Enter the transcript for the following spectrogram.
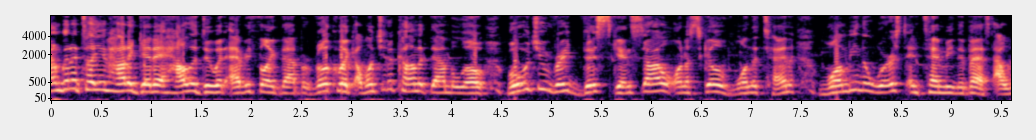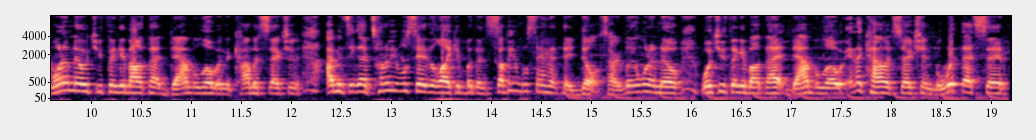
I'm going to tell you how to get it, how to do it, everything like that. But real quick, I want you to comment down below, what would you rate this skin style on a scale of 1 to 10? 1 being the worst and 10 being the best. I want to know what you think about that down below in the comment section. I've been seeing a ton of people say they like it, but then some people saying that they don't. So I really want to know what you think about that down below in the comment section. But with that said,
